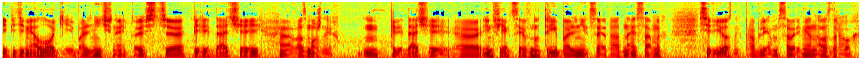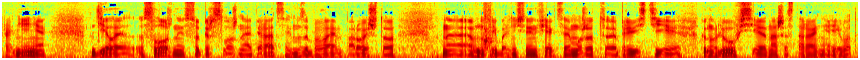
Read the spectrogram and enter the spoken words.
эпидемиологией больничной, то есть передачей возможных передачи э, инфекции внутри больницы. Это одна из самых серьезных проблем современного здравоохранения. Делая сложные, суперсложные операции, мы забываем порой, что э, внутрибольничная инфекция может э, привести к нулю все наши старания. И вот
